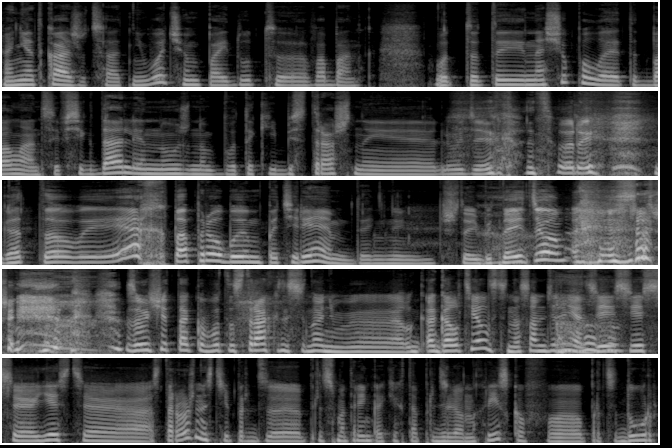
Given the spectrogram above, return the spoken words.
они откажутся от него, чем пойдут э, в банк Вот ты нащупала этот баланс, и всегда ли нужно вот такие бесстрашные люди, которые готовы, эх, попробуем, потеряем, да ну, что-нибудь найдем. Слушай, звучит так, как будто страх это синоним э, оголтелости. На самом деле нет. Здесь есть, э, есть э, осторожность и предусмотрение каких-то определенных рисков, процедур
